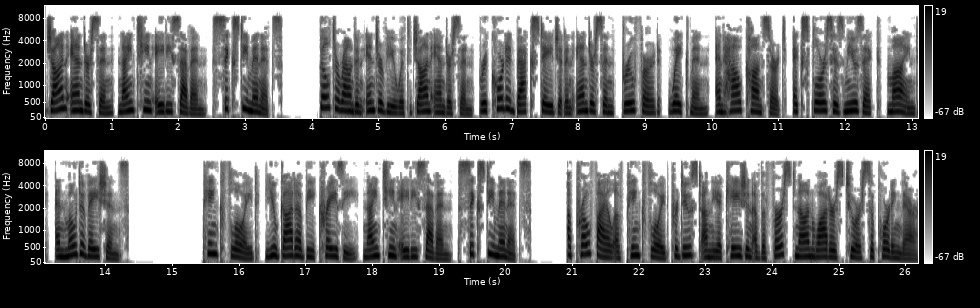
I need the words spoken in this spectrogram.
Jon Anderson 1987, 60 minutes, built around an interview with Jon Anderson, recorded backstage at an Anderson, Bruford, Wakeman, and Howe concert, explores his music, mind, and motivations. Pink Floyd, You Gotta Be Crazy 1987, 60 minutes. A profile of Pink Floyd produced on the occasion of the first Non-Waters tour supporting their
